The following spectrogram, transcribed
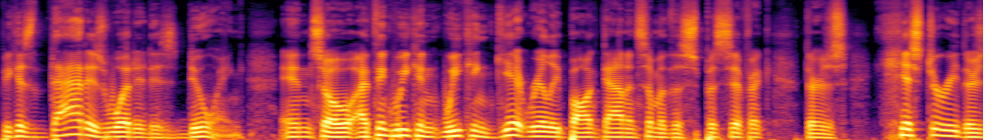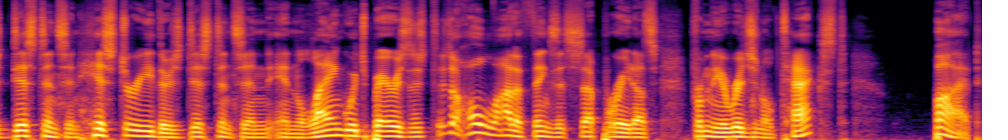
Because that is what it is doing. And so I think we can we can get really bogged down in some of the specific there's history, there's distance in history, there's distance in, in language barriers. There's there's a whole lot of things that separate us from the original text. But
